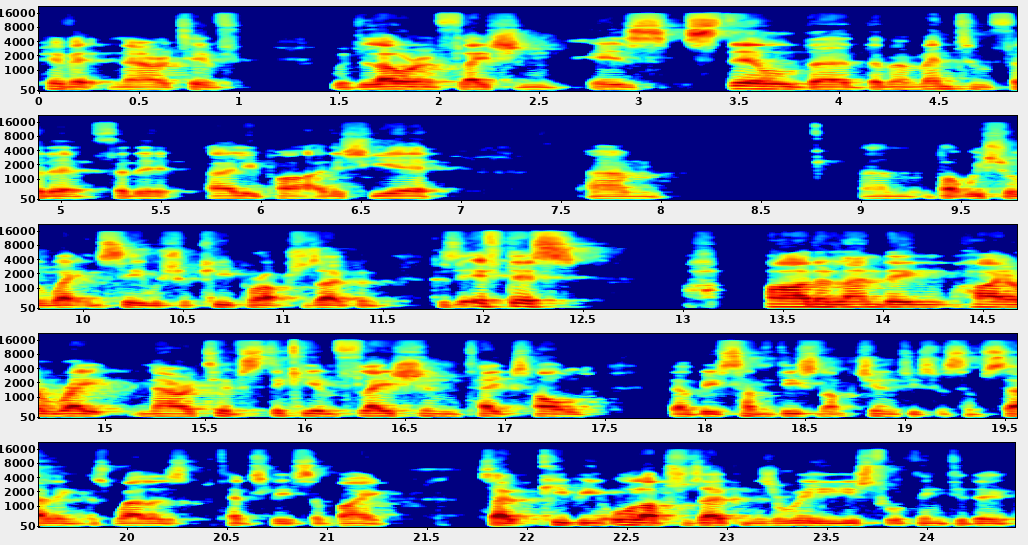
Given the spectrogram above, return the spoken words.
pivot narrative with lower inflation is still the the momentum for the for the early part of this year. Um, um, but we should wait and see. We should keep our options open because if this harder landing, higher rate narrative, sticky inflation takes hold, there'll be some decent opportunities for some selling as well as potentially some buying. So keeping all options open is a really useful thing to do.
